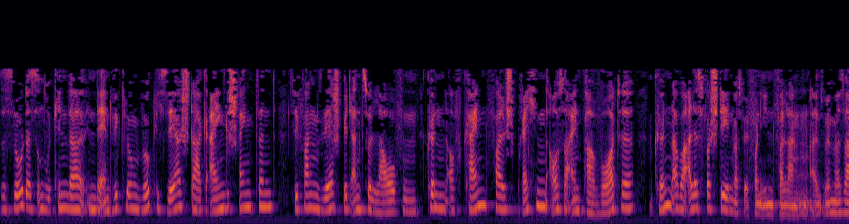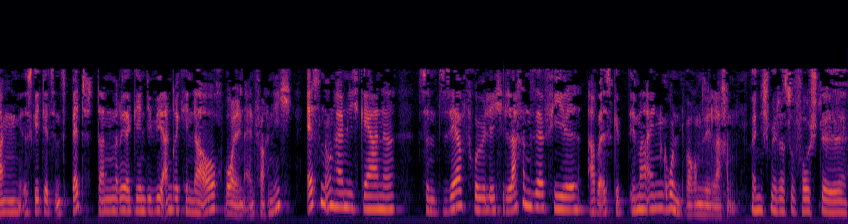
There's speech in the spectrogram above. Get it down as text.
Es ist so, dass unsere Kinder in der Entwicklung wirklich sehr stark eingeschränkt sind. Sie fangen sehr spät an zu laufen, können auf keinen Fall sprechen, außer ein paar Worte, können aber alles verstehen, was wir von ihnen verlangen. Also wenn wir sagen, es geht jetzt ins Bett, dann reagieren die wie andere Kinder auch, wollen einfach nicht, essen unheimlich gerne, sind sehr fröhlich, lachen sehr viel, aber es gibt immer einen Grund, warum sie lachen. Wenn ich mir das so vorstelle,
